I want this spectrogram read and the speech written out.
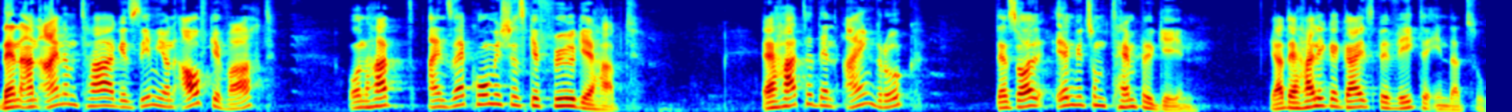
Denn an einem Tag ist Simeon aufgewacht und hat ein sehr komisches Gefühl gehabt. Er hatte den Eindruck, der soll irgendwie zum Tempel gehen. Ja, der Heilige Geist bewegte ihn dazu.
